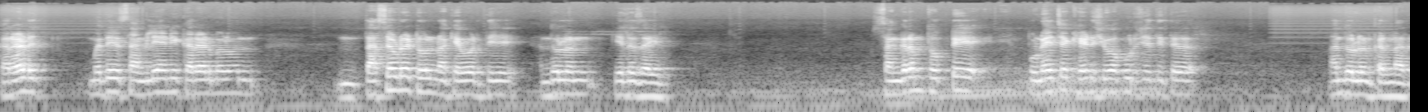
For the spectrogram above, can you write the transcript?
कराडमध्ये सांगली आणि कराड मिळून अं, तासवडे टोल नाक्यावरती आंदोलन केलं जाईल. संग्राम थोपटे पुण्याच्या खेड शिवापूरच्या तिथं आंदोलन करणार.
